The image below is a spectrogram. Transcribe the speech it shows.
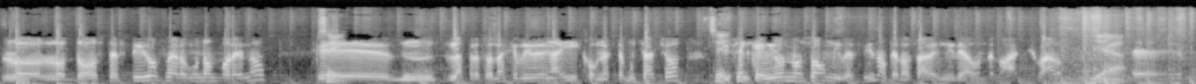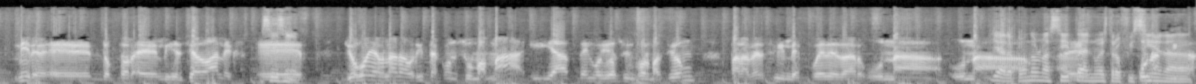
lo- los dos testigos fueron unos morenos que Sí. mm, las personas que viven ahí con este muchacho Sí. dicen que ellos no son ni vecinos, que no saben ni de a dónde nos han llevado. Yeah. Eh, mire, eh, doctor, eh, licenciado Alex, eh, yo voy a hablar ahorita con su mamá y ya tengo yo su información para ver si les puede dar una... una Ya, le dar una cita eh, en nuestra oficina.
